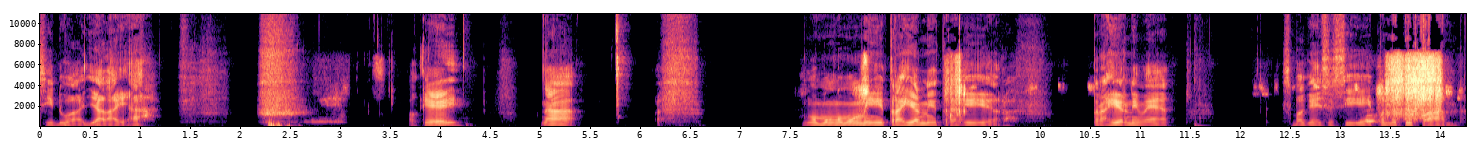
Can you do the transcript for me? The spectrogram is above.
sisi dua aja lah ya Oke. Nah, ngomong-ngomong nih terakhir nih terakhir. Terakhir nih, Matt. Sebagai sesi penutupan.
